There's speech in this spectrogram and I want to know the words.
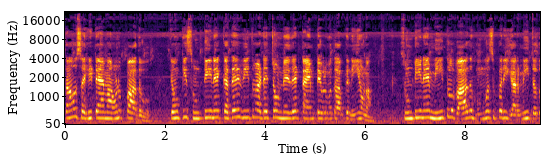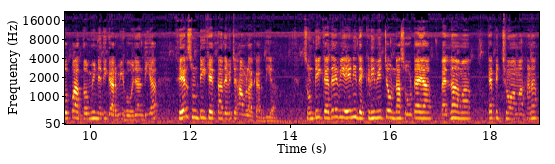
ਤਾਂ ਉਹ ਸਹੀ ਟਾਈਮ ਆ, ਹੁਣ ਪਾ ਦਿਵੋ। ਕਿਉਂਕਿ ਸੁੰਟੀ ਨੇ ਕਦੇ ਵੀ ਤੁਹਾਡੇ ਝੋਨੇ ਦੇ ਟਾਈਮ ਟੇਬਲ ਮੁਤਾਬਕ ਨਹੀਂ ਆਉਣਾ। ਸੁੰਡੀ ਨੇ ਮੀਂਹ ਤੋਂ ਬਾਅਦ ਹੁਮਸ ਭਰੀ ਗਰਮੀ, ਜਦੋਂ ਭਾਦੋ ਮਹੀਨੇ ਦੀ ਗਰਮੀ ਹੋ ਜਾਂਦੀ ਆ, ਫਿਰ ਸੁੰਡੀ ਖੇਤਾਂ ਦੇ ਵਿੱਚ ਹਮਲਾ ਕਰਦੀ ਆ। ਸੁੰਡੀ ਕਦੇ ਵੀ ਇਹ ਨਹੀਂ ਦੇਖਣੀ ਵੀ ਝੋਨਾ ਛੋਟਾ ਆ, ਪਹਿਲਾਂ ਆਵਾਂ ਕਿ ਪਿੱਛੋਂ ਆਵਾਂ, ਹਨਾ?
